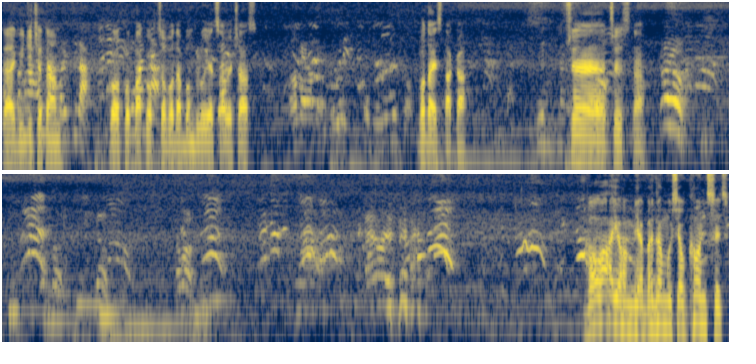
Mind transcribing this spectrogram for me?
tak jak widzicie tam koło chłopaków, co woda bombluje cały czas. Woda jest taka przeczysta. Wołają mnie, będę musiał kończyć.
